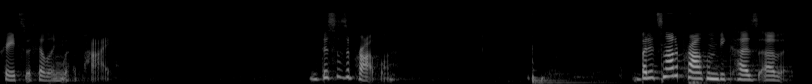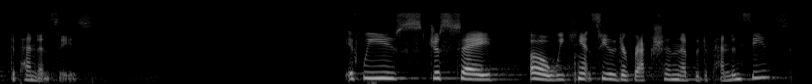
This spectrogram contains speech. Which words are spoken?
creates a filling with a pie. This is a problem. But it's not a problem because of dependencies. If we just say, oh, we can't see the direction of the dependencies,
